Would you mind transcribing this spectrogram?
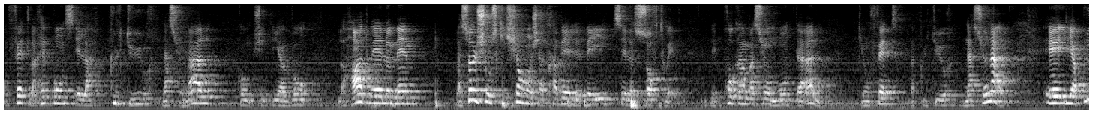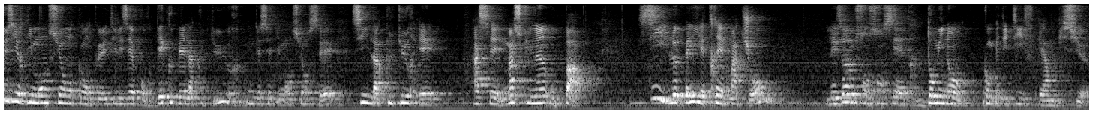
en fait, la réponse est la culture nationale. Comme j'ai dit avant, le hardware est le même. La seule chose qui change à travers les pays, c'est le software, les programmations mentales qui ont fait la culture nationale. Et il y a plusieurs dimensions qu'on peut utiliser pour découper la culture. Une de ces dimensions, c'est si la culture est assez masculin ou pas. Si le pays est très macho, les hommes sont censés être dominants, compétitifs et ambitieux.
